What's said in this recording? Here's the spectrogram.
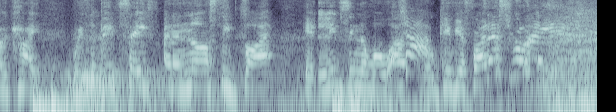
Really well. OK. With big teeth and a nasty bite, it lives in the water it'll give you a fright. That's right.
